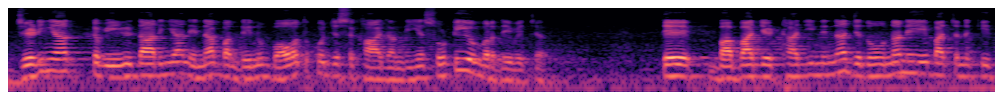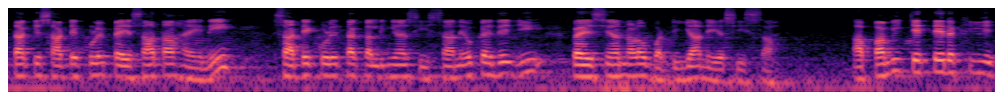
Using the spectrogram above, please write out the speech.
ਜਿਹੜੀਆਂ ਕਬੀਲਦਾਰੀਆਂ ਨੇ ਨਾ ਬੰਦੇ ਨੂੰ ਬਹੁਤ ਕੁਝ ਸਿਖਾ ਜਾਂਦੀਆਂ ਛੋਟੀ ਉਮਰ ਦੇ ਵਿੱਚ। ਤੇ ਬਾਬਾ ਜੇਠਾ ਜੀ ਨੇ ਨਾ ਜਦੋਂ ਉਹਨਾਂ ਨੇ ਇਹ ਬਚਨ ਕੀਤਾ ਕਿ ਸਾਡੇ ਕੋਲੇ ਪੈਸਾ ਤਾਂ ਹੈ ਨਹੀਂ ਸਾਡੇ ਕੋਲੇ ਤਾਂ ਕੱਲੀਆਂ ਅਸੀਸਾਂ ਨੇ। ਉਹ ਕਹਿੰਦੇ ਜੀ, ਪੈਸਿਆਂ ਨਾਲੋਂ ਵੱਡੀਆਂ ਨੇ ਅਸੀਸਾਂ। ਆਪਾਂ ਵੀ ਚੇਤੇ ਰੱਖੀਏ।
